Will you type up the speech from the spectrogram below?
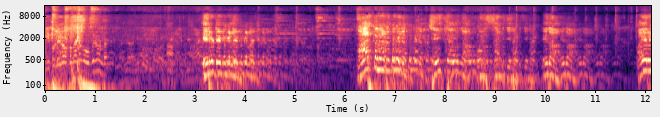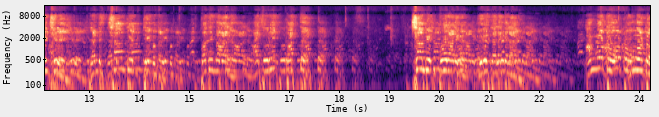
ഈ പുള്ളിയുടെ ഒപ്പം തന്നെ പോപ്പിനും ഉണ്ട്. ആർക്ക് വേണമെങ്കിലും ജയിക്കാവുന്ന ഒരു സാഹചര്യം ഏതാ? ഐറിച്ചിലെ രണ്ട് ചാമ്പ്യൻ ടീമുകൾ പതിനാല് സോറി പത്ത് ചാമ്പ്യൻ പോരാളികൾ ഇരു തലത്തിലായി അങ്ങോട്ടോ ഇങ്ങോട്ടോ?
